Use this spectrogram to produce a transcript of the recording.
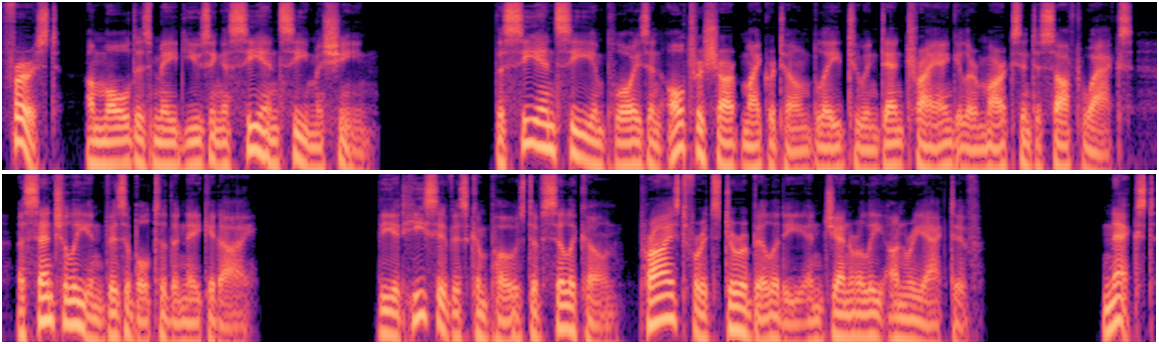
First, a mold is made using a CNC machine. The CNC employs an ultra sharp microtome blade to indent triangular marks into soft wax, essentially invisible to the naked eye. The adhesive is composed of silicone, prized for its durability and generally unreactive. Next,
